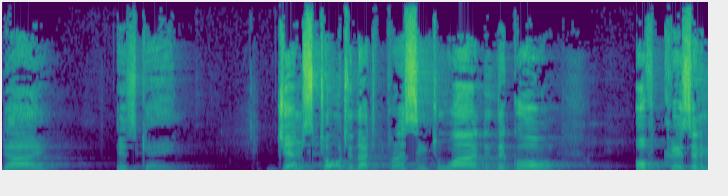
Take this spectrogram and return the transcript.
die is gain. James taught that pressing toward the goal of Christian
